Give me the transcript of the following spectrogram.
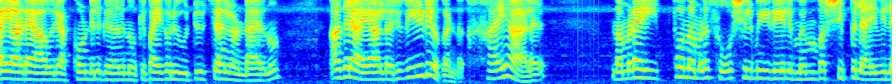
അയാളുടെ ആ ഒരു അക്കൗണ്ടിൽ കയറി നോക്കിയപ്പോൾ അയാൾക്ക് ഒരു യൂട്യൂബ് ചാനൽ ഉണ്ടായിരുന്നു. അതിൽ അയാളുടെ ഒരു വീഡിയോ കണ്ടു അയാൾ നമ്മുടെ ഇപ്പോൾ നമ്മുടെ സോഷ്യൽ മീഡിയയിൽ മെമ്പർഷിപ്പ് ലൈവിൽ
